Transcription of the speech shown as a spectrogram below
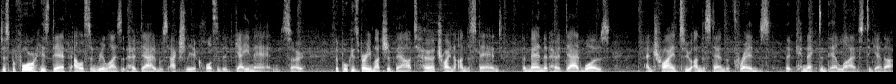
Just before his death, Alison realised that her dad was actually a closeted gay man, so the book is very much about her trying to understand the man that her dad was and trying to understand the threads that connected their lives together.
